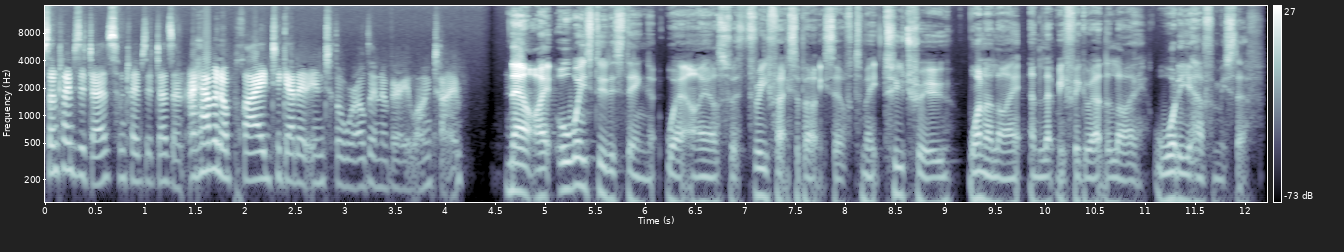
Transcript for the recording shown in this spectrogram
sometimes it does, sometimes it doesn't. I haven't applied to get it into the world in a very long time. Now, I always do this thing where I ask for three facts about yourself to make two true, one a lie, and let me figure out the lie. What do you have for me, Steph?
